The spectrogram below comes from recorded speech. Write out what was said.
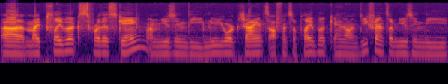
uh, my playbooks for this game, I'm using the New York Giants offensive playbook, and on defense, I'm using the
